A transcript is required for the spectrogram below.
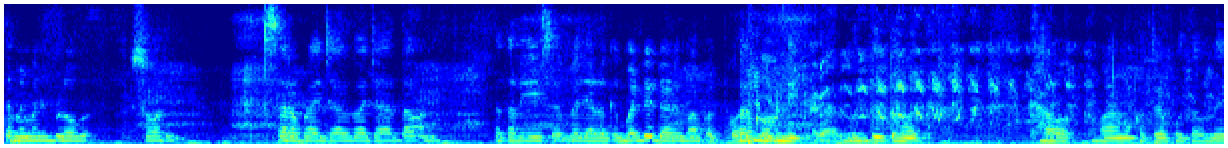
તમે મને બ્લોગ સોરી સરપ્રાઈઝ ચાલવા ચાલતા હો ને તો ખાલી એ સરપ્રાઈઝ હાલો કે બર્થડે ડાળીમાં પણ કોઈ કોમ નહીં કરાવે. બધું તમે ખાવા ખાવાનું કચરો પોતાવલે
